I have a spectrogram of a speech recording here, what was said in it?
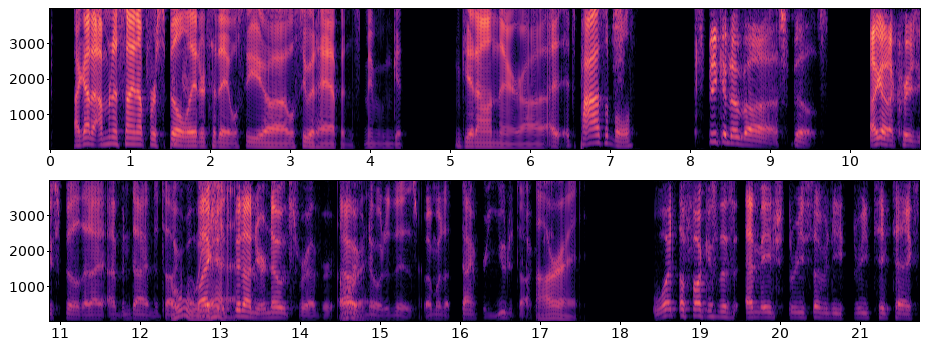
I got. I'm gonna sign up for spill later today. We'll see. Uh, we'll see what happens. Maybe we can get get on there. Uh, it's possible. Speaking of uh spills, I got a crazy spill that I, I've been dying to talk Ooh, about. Well, actually, it's been on your notes forever. I All already right. know what it is, but I'm gonna time for you to talk about. All right. What the fuck is this MH373 Tic Tacs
